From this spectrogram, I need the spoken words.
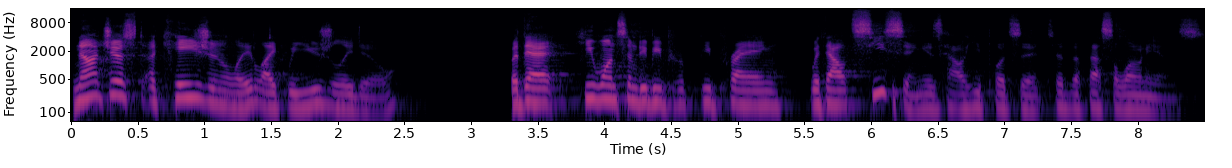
Not just occasionally, like we usually do, but that he wants them to be, be praying without ceasing, is how he puts it to the Thessalonians.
